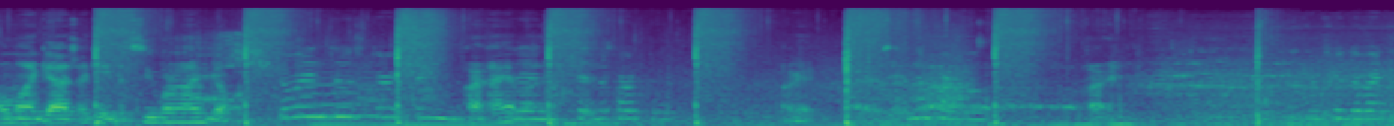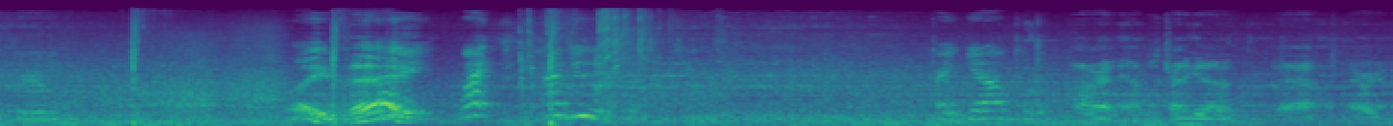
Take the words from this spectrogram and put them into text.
Oh my gosh, I can't even see where I'm going. Go into those dirt things. Alright, I have a- sit in the purple. Okay. Sit in the purple. Uh, Alright. We should go back through. Hey, hey! What? How do this? Alright, get out Alright, I'm just trying to get out. Yeah, there we go.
